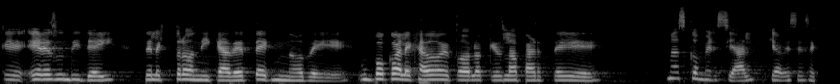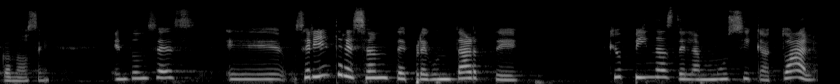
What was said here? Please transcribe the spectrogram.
que eres un DJ de electrónica, de techno, de un poco alejado de todo lo que es la parte más comercial que a veces se conoce. Entonces, eh, sería interesante preguntarte, ¿qué opinas de la música actual?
